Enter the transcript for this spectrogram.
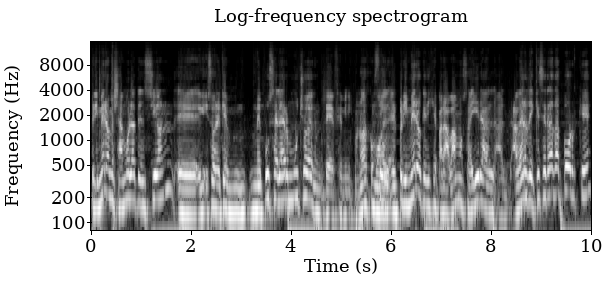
primero me llamó la atención eh, y sobre el que me puse a leer mucho de feminismo, ¿no? Es como Sí. el, el primero que dije, pará, vamos a ir a ver de qué se trata porque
